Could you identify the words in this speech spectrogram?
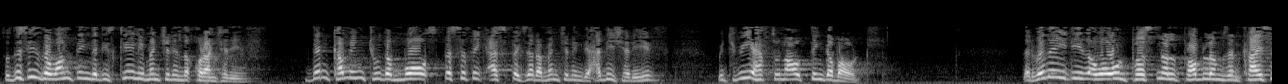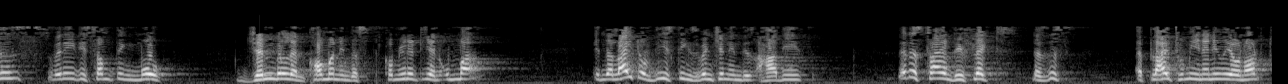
So this is the one thing that is clearly mentioned in the Quran Sharif. Then coming to the more specific aspects that are mentioned in the Hadith Sharif, which we have to now think about. That whether it is our own personal problems and crises, whether it is something more general and common in the community and ummah, in the light of these things mentioned in this hadith, let us try and reflect, does this apply to me in any way or not?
